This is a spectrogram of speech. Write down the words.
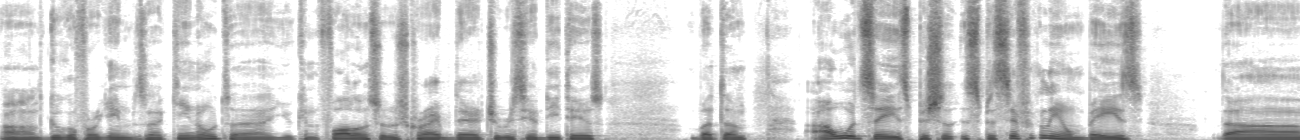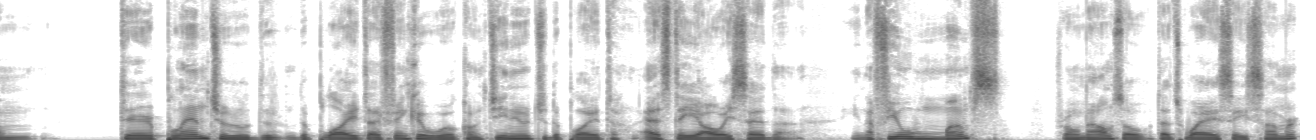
Google for Games uh, keynote. Uh, you can follow and subscribe there to receive details. But um, I would say speci- specifically on base, um, their plan to de- deploy it, I think it will continue to deploy it as they always said uh, in a few months from now. So that's why I say summer.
